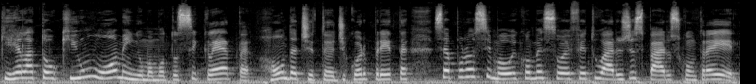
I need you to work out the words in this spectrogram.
que relatou que um homem em uma motocicleta, Honda Titan de cor preta, se aproximou e começou a efetuar os disparos contra contra ele.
